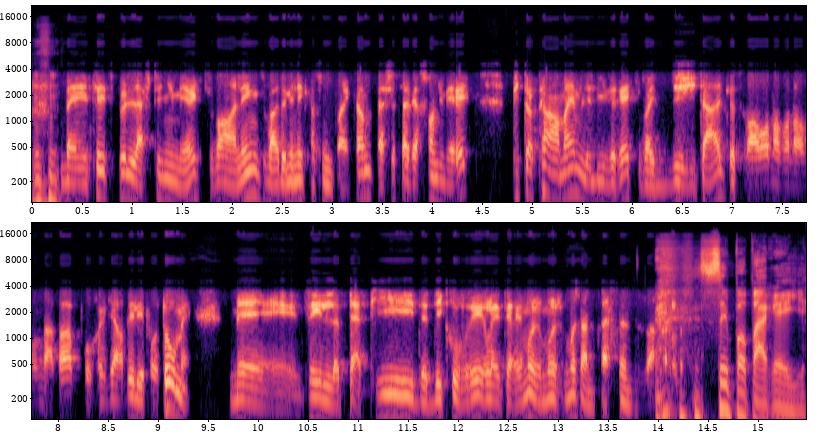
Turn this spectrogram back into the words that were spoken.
ben, tu sais, tu peux l'acheter numérique. Tu vas en ligne, tu vas à dominiquecassine.com, tu achètes la version numérique. Puis, tu as quand même le livret qui va être digital, que tu vas avoir dans ton ordinateur pour regarder les photos. Mais, mais tu sais, le papier, de découvrir l'intérêt, moi, moi, moi, ça me fascine. c'est pas pareil.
